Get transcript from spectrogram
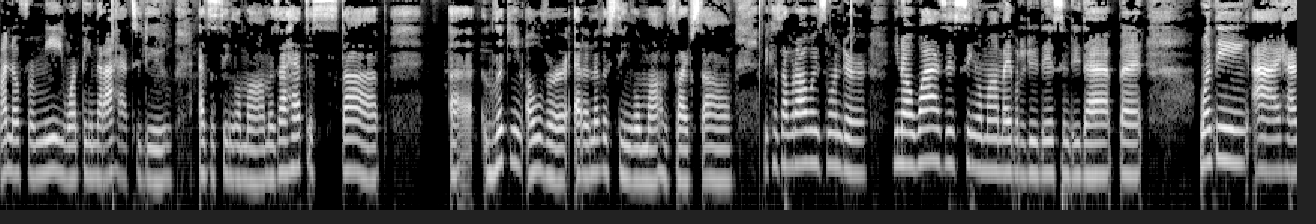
I know for me, one thing that I had to do as a single mom is I had to stop uh, looking over at another single mom's lifestyle because I would always wonder, you know, why is this single mom able to do this and do that? But one thing I had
